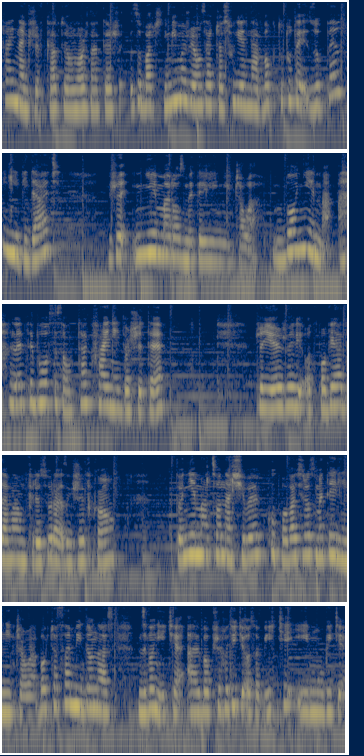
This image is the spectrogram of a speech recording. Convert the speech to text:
Fajna grzywka, którą można też zobaczyć, mimo że ją zaczasuję na bok, to tutaj zupełnie nie widać, że nie ma rozmytej linii czoła, bo nie ma, ale te włosy są tak fajnie doszyte, że jeżeli odpowiada Wam fryzura z grzywką, to nie ma co na siłę kupować rozmytej linii czoła, bo czasami do nas dzwonicie albo przychodzicie osobiście i mówicie,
